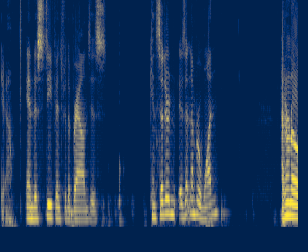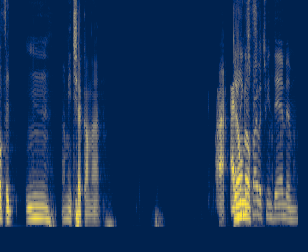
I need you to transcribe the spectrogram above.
Yeah, and this defense for the Browns is considered. Is it number one? I don't know if it. Mm, let me check on that. I, I, I don't know. It's if, probably between them and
